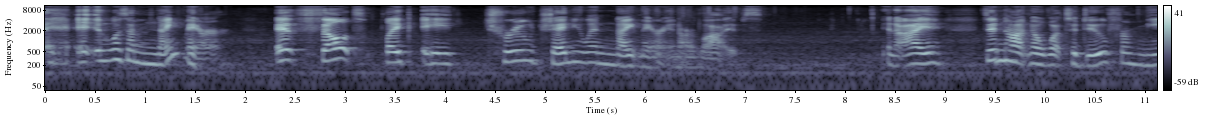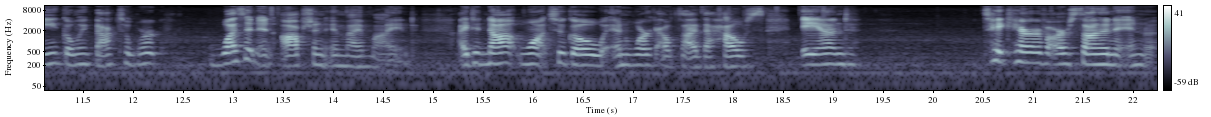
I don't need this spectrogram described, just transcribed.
It, it was a nightmare. It felt like a true, genuine nightmare in our lives. And I did not know what to do. For me, going back to work wasn't an option in my mind. I did not want to go and work outside the house and take care of our son and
